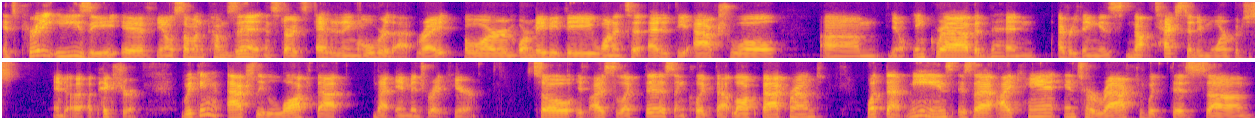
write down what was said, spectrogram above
it's pretty easy if you know someone comes in and starts editing over that, right? Or or maybe they wanted to edit the actual um, you know ink grab and then everything is not text anymore, but just a, a picture. We can actually lock that that image right here. So if I select this and click that lock background, what that means is that I can't interact with this um,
